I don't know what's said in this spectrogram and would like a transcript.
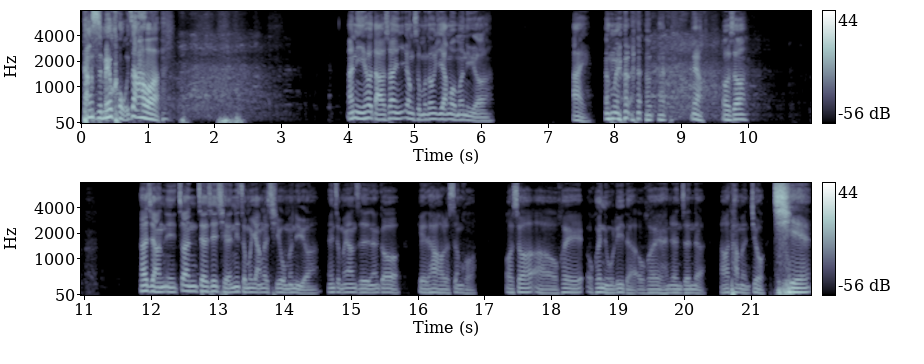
当时没有口罩啊。啊，你以后打算用什么东西养我们女儿？爱？没有，没有。我说，他讲你赚这些钱，你怎么养得起我们女儿？你怎么样子能够给她好的生活？我说啊，我会我会努力的，我会很认真的。然后他们就切。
